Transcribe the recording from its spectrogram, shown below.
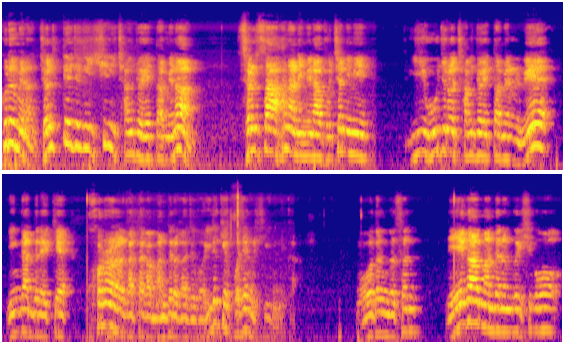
그러면은 절대적인 신이 창조했다면은 설사 하나님이나 부처님이 이 우주를 창조했다면 왜 인간들에게 코로나를 갖다가 만들어 가지고 이렇게 고생을 시킵니까? 모든 것은 내가 만드는 것이고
